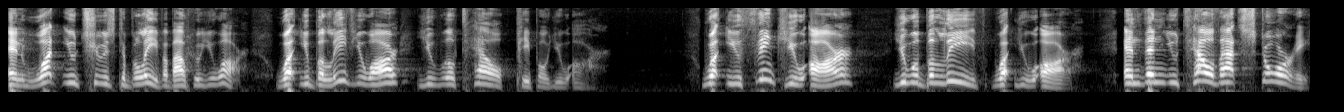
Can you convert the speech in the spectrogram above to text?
and what you choose to believe about who you are. What you believe you are, you will tell people you are. What you think you are, you will believe what you are. And then you tell that story.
